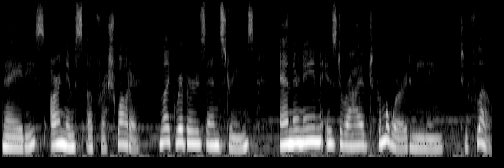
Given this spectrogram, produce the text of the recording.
Naiades are nymphs of fresh water, like rivers and streams, and their name is derived from a word meaning to flow.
